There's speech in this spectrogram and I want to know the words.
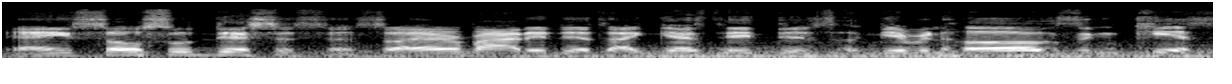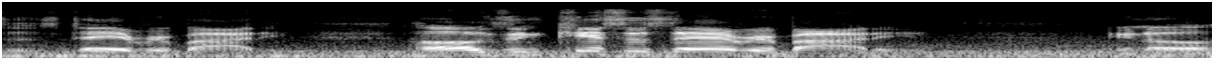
it ain't social distancing. So everybody just, I guess they just giving hugs and kisses to everybody. Hugs and kisses to everybody. You know,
